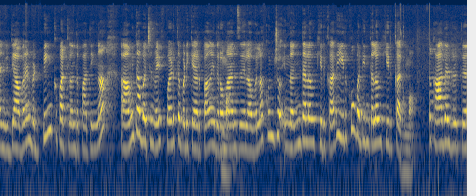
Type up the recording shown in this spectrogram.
அண்ட் வித்யாபரன். பட் பிங்க் படத்துல வந்து பாத்தீங்கன்னா அமிதாப் பச்சன் வைஃப் படுத்த படிக்க இருப்பாங்க. இந்த ரொமான்ஸ் லவ் எல்லாம் கொஞ்சம் இந்த இந்த அளவுக்கு இருக்காது. இருக்கும் பட் இந்த அளவுக்கு இருக்காது. காதல் இருக்கு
